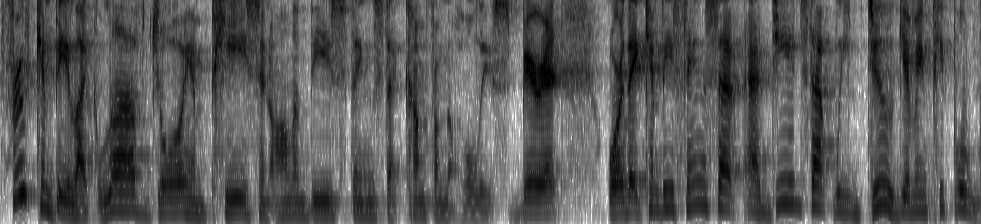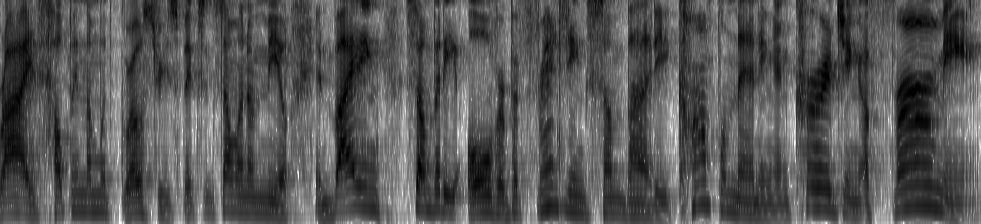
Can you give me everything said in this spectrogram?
fruit can be like love, joy, and peace and all of these things that come from the Holy Spirit. Or they can be things that, uh, deeds that we do, giving people rides, helping them with groceries, fixing someone a meal, inviting somebody over, befriending somebody, complimenting, encouraging, affirming.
